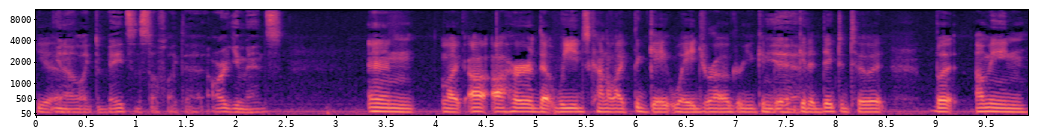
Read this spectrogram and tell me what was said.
Yeah. You know, like debates and stuff like that, arguments. and like I, I heard that weed's kind of like the gateway drug or you can Yeah. get, get addicted to it but i mean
